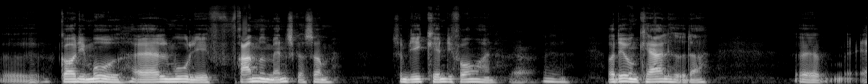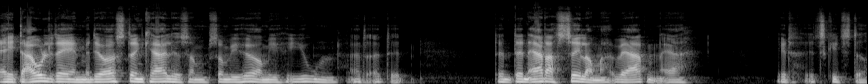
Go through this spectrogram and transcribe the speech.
øh, godt imod af alle mulige fremmede mennesker, som, som de ikke kendte i forvejen. Ja. Øh, og det er jo en kærlighed, der øh, er i dagligdagen, men det er også den kærlighed, som, som vi hører om i, i julen, at, at, at den, den er der, selvom verden er et, et skidt sted.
